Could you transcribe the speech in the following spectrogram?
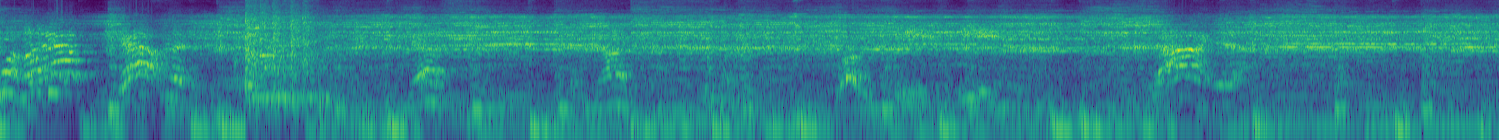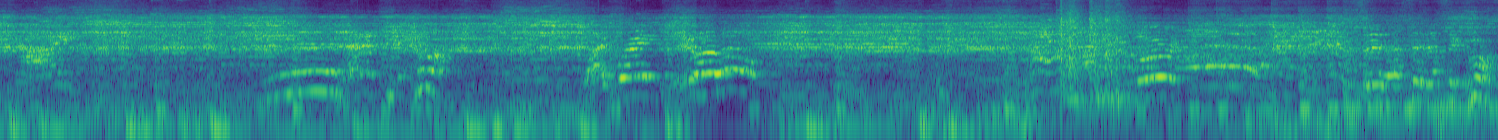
One, out. Yeah. Yes. Nice. Yeah. Said, come on.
